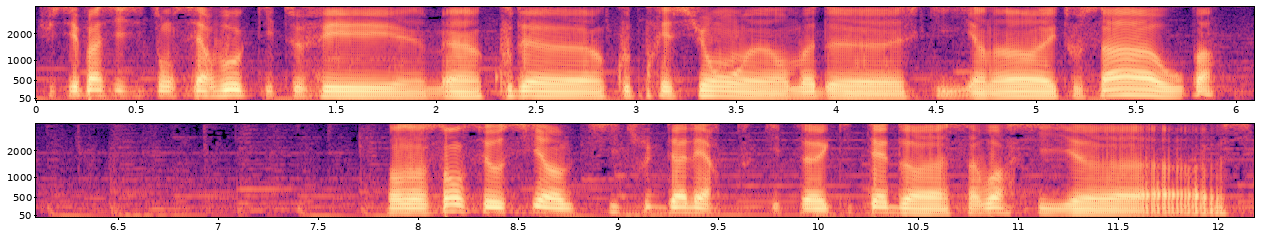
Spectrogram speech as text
Tu sais pas si c'est ton cerveau qui te fait un coup de, un coup de pression euh, en mode est-ce qu'il y en a un et tout ça ou pas. Dans un sens, c'est aussi un petit truc d'alerte qui t'aide à savoir si, si-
